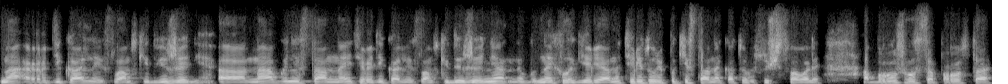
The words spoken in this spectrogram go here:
на радикальные исламские движения. А на Афганистан, на эти радикальные исламские движения, на их лагеря на территории Пакистана, которые существовали, обрушился просто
